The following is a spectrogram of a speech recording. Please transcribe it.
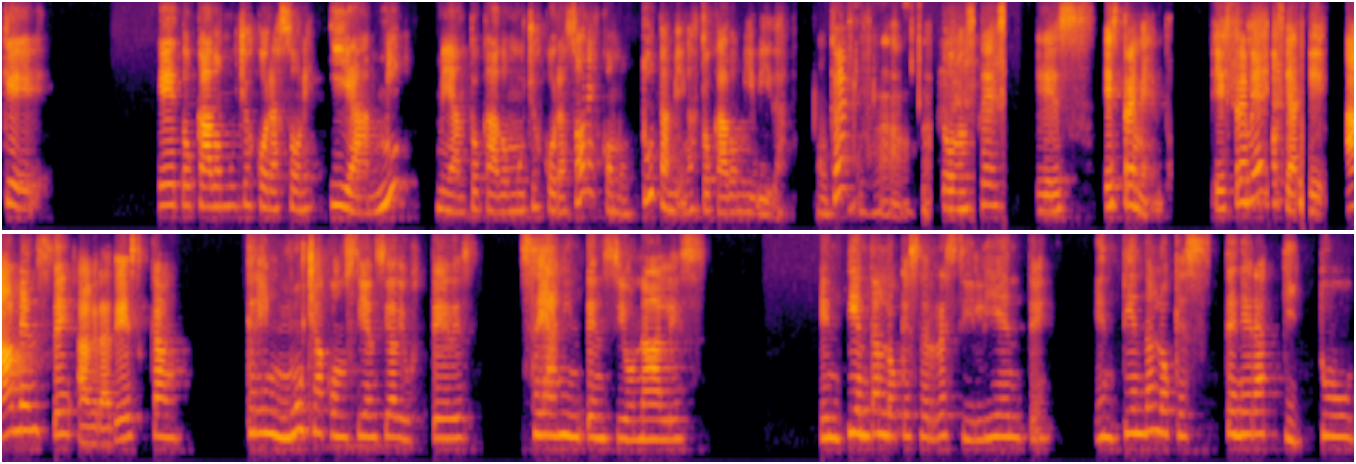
que he tocado muchos corazones y a mí me han tocado muchos corazones como tú también has tocado mi vida. ¿Ok? Entonces, es, es tremendo. Es tremendo. O sea que ámense, agradezcan, creen mucha conciencia de ustedes, sean intencionales, entiendan lo que es ser resiliente, entiendan lo que es tener actitud,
